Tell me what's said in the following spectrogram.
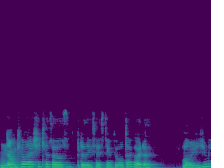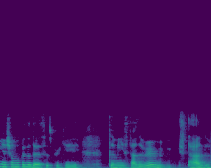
Não que eu ache que as aulas presenciais tenham que voltar agora. Longe de mim achar uma coisa dessas, porque também estado ver... estado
